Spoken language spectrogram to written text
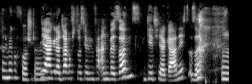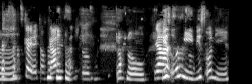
Kann ich mir gut vorstellen. Ja, genau, darauf stoße ich auf jeden Fall an, weil sonst geht hier gar nichts. Also Mhm. sonst kann ich echt auf gar nichts anstoßen. Ach no. Ja, Wie ist Uni? Wie ist Uni?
